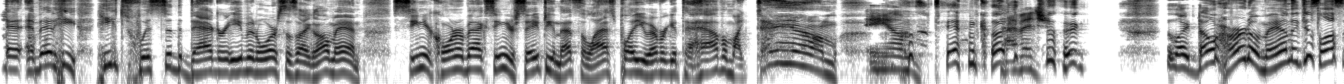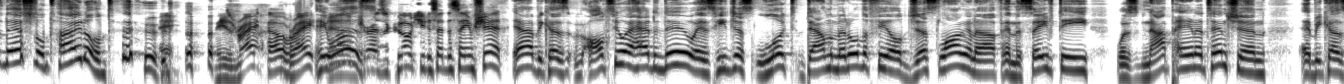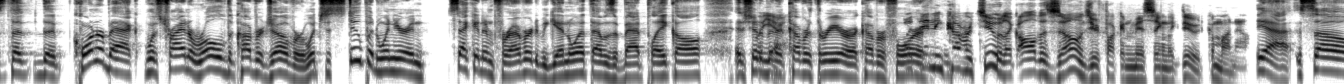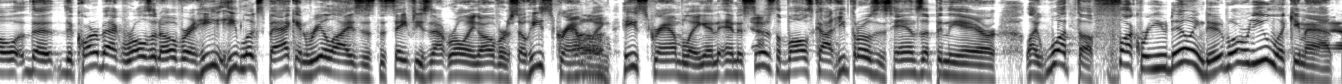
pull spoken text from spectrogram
And, and then he he twisted the dagger even worse. It's like, oh man, senior cornerback, senior safety, and that's the last play you ever get to have. I'm like, damn, Damn. damn, Savage. like, don't hurt him, man. They just lost the national title, dude. Hey, he's right though, right? He And was. sure as a coach, he'd have said the same shit. Yeah, because all Tua had to do is he just looked down the middle of the field just long enough, and the safety was not paying attention eh, because the the cornerback was trying to roll the coverage over, which is stupid when you're in second and forever to begin with. That was a bad play call. It should have Well, been yeah. a cover three or a cover four. But then in cover two, like all the zones you're fucking missing. Like, dude, come on now. Yeah, so the the cornerback rolls it over, and he he looks back and realizes the safety's not rolling over, so he's scrambling. He's scrambling, and and as soon as the ball's caught, he throws his hands up in the air, like, "What the fuck were you doing, dude? What were you looking at?"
